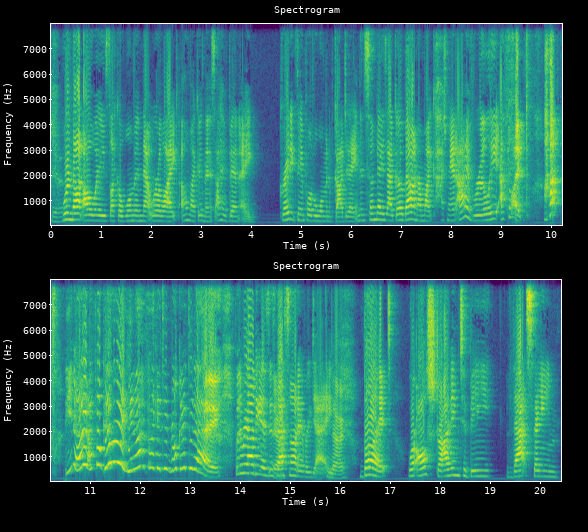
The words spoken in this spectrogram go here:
Yeah. We're not always like a woman that we're like, oh my goodness, I have been a great example of a woman of God today. And then some days I go about and I'm like, gosh, man, I have really, I feel like, you know, I feel good. You know, I feel like I did real good today. But the reality is, is Yeah. that's not every day. No. But we're all striving to be that same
